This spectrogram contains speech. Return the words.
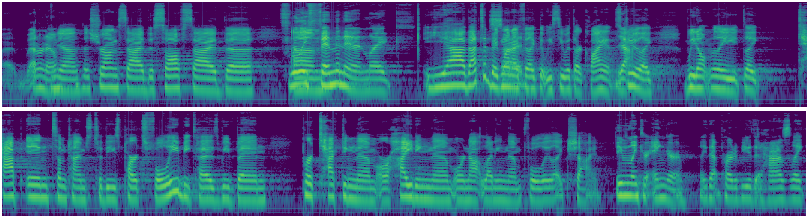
uh, I don't know, yeah, the strong side, the soft side, the really Um, feminine, like Yeah, that's a big one I feel like that we see with our clients Yeah. too. Like we don't really like tap in sometimes to these parts fully because we've been protecting them or hiding them or not letting them fully like shine. even like your anger, like that part of you that has like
